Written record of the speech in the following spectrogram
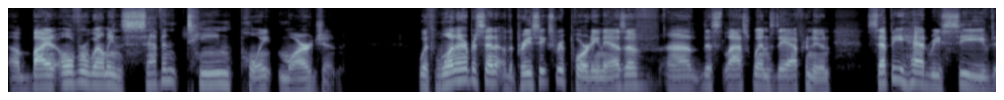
uh, by an overwhelming 17 point margin. With 100% of the precincts reporting as of uh, this last Wednesday afternoon, Seppi had received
